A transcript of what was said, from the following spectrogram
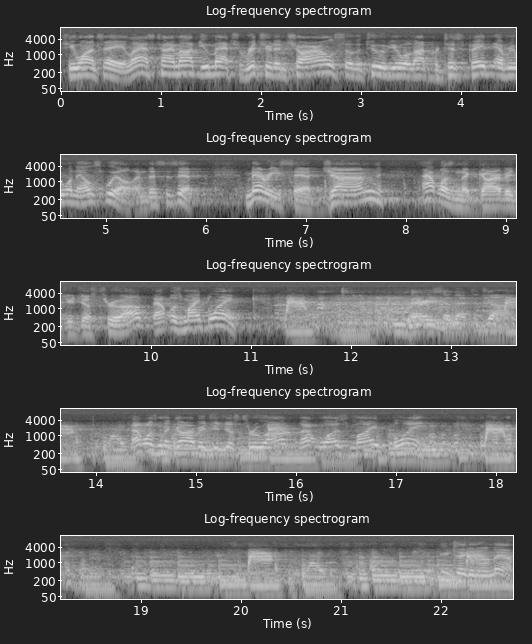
She wants A. Last time out, you matched Richard and Charles, so the two of you will not participate. Everyone else will, and this is it. Mary said, John, that wasn't the garbage you just threw out. That was my blank. Mary said that to John. That wasn't the garbage you just threw out. That was my blank. You can take a little nap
